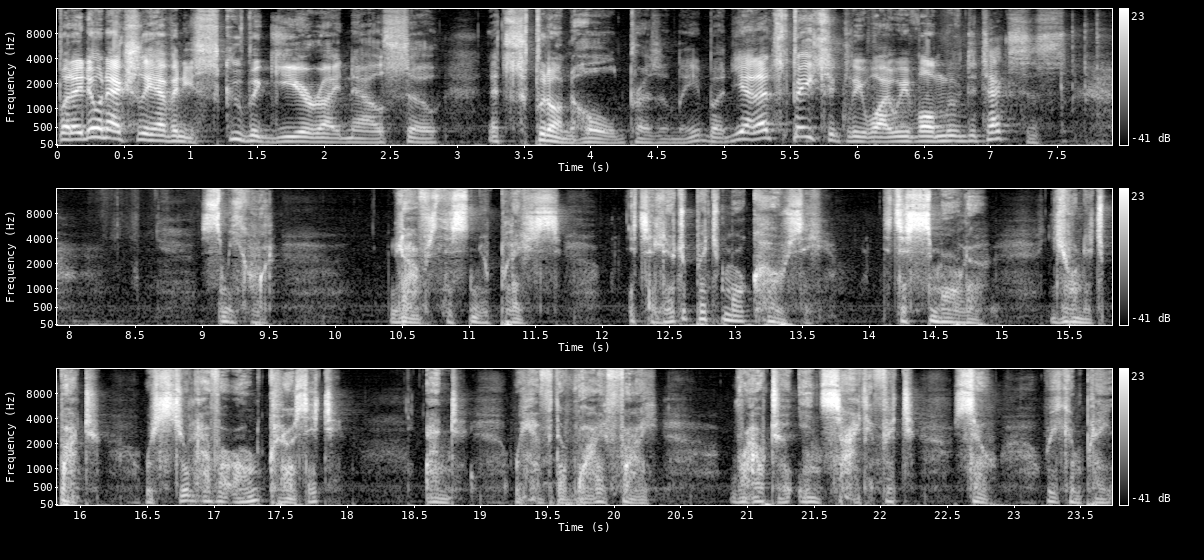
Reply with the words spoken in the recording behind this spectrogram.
but I don't actually have any scuba gear right now, so that's put on hold presently. But yeah, that's basically why we've all moved to Texas. Smeagol loves this new place. It's a little bit more cozy. It's a smaller unit, but we still have our own closet, and we have the Wi-Fi router inside of it, so we can play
